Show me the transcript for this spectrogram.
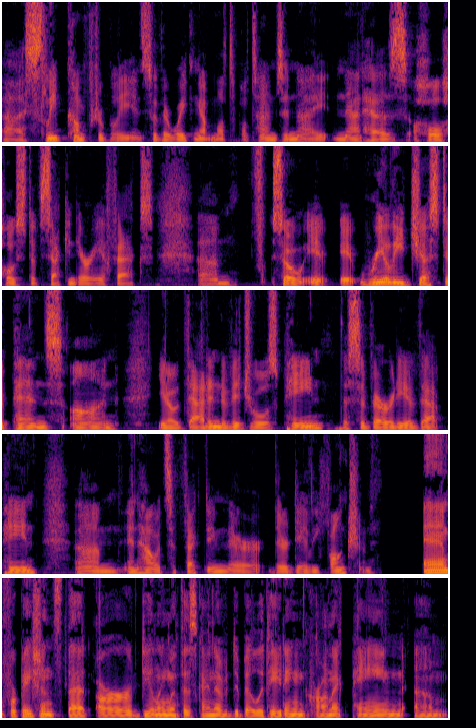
uh, sleep comfortably and so they're waking up multiple times a night and that has a whole host of secondary effects. Um, so it, it really just depends on you know that individual's pain the severity of that pain um, and how it's affecting their their daily function and for patients that are dealing with this kind of debilitating chronic pain, um,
